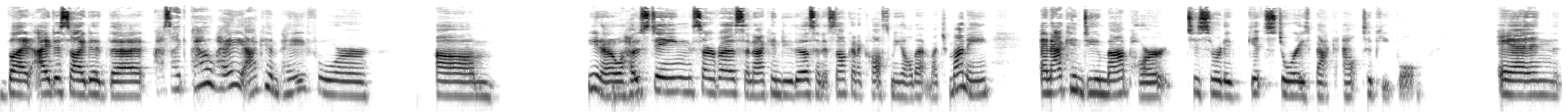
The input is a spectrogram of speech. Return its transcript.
But I decided that I was like, oh, hey, I can pay for um, you know, a hosting service and I can do this and it's not going to cost me all that much money. And I can do my part to sort of get stories back out to people. And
